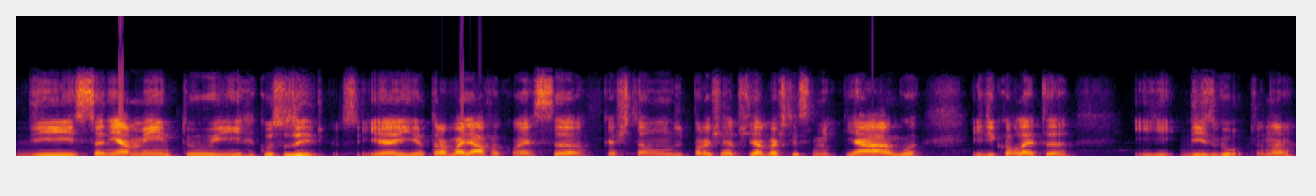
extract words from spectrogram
de saneamento e recursos hídricos. E aí eu trabalhava com essa questão de projetos de abastecimento de água e de coleta e de esgoto, né?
